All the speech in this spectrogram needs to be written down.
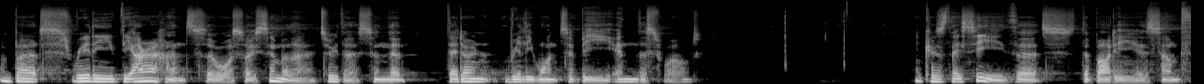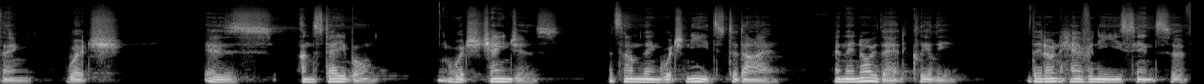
But really, the arahants are also similar to this in that they don't really want to be in this world. Because they see that the body is something which is unstable which changes. It's something which needs to die. And they know that clearly. They don't have any sense of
